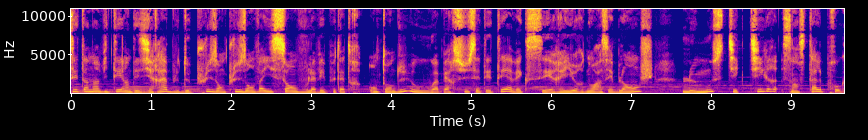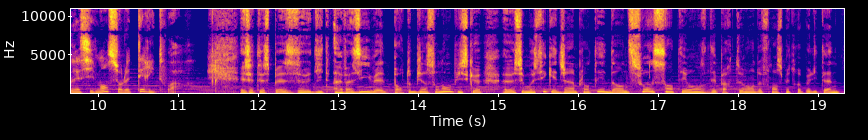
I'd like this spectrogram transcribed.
C'est un invité indésirable de plus en plus envahissant. Vous l'avez peut-être entendu ou aperçu cet été avec ses rayures noires et blanches. Le moustique tigre s'installe progressivement sur le territoire. Et cette espèce euh, dite invasive, elle porte bien son nom puisque euh, ce moustique est déjà implanté dans 71 départements de France métropolitaine.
